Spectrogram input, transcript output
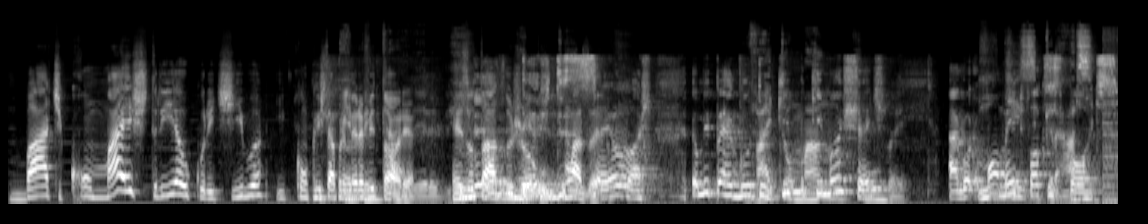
bate com maestria o Curitiba e conquista a primeira É vitória. bicho. Resultado Meu do jogo Deus do 1 a 0. céu, eu acho. Eu me pergunto Vai que, que manchete. cu. Agora, momento Fox. Sports.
